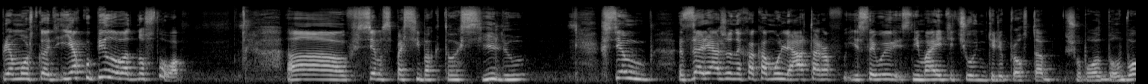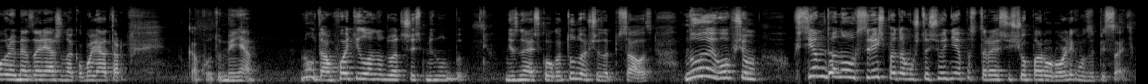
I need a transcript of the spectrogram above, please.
Прям можно сказать, я купила в одно слово. А, всем спасибо, кто осилил. Всем заряженных аккумуляторов, если вы снимаете что-нибудь или просто, чтобы у вас был вовремя заряжен аккумулятор, как вот у меня. Ну, там хватило на 26 минут бы. Не знаю, сколько тут вообще записалось. Ну и, в общем, всем до новых встреч, потому что сегодня я постараюсь еще пару роликов записать.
